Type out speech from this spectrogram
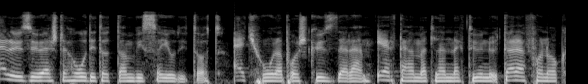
Előző este hódítottam vissza Juditot. Egy hónapos küzdelem, értelmetlennek tűnő telefonok,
